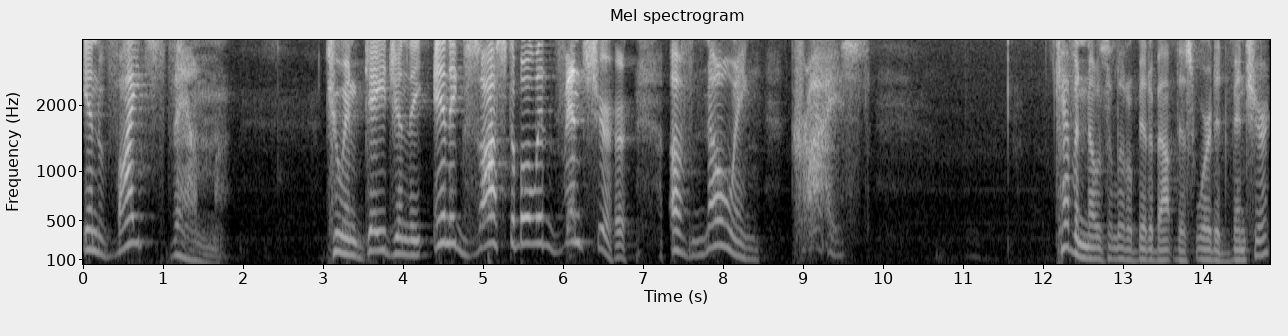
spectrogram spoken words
invites them to engage in the inexhaustible adventure of knowing Christ. Kevin knows a little bit about this word adventure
